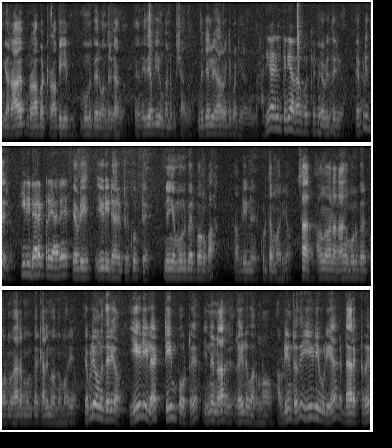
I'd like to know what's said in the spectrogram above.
இங்கே ரா ராபர்ட் ரபீம் மூணு பேர் வந்திருக்காங்க. இது- எப்படி இவங்க கண்டுபிடிச்சாங்க? இந்த கேள்வி யாரும் வைக்க மாட்டேங்கிறாங்கல்ல? அதிகாரிகள் தெரியாதா? எப்படி தெரியும்? எப்படி தெரியும்? இடி டைரக்டர் யாரு? எப்படி? இடி டைரக்டர் கூப்பிட்டு நீங்கள் மூணு பேர் போங்கப்பா. அப்படின்னு கொடுத்த மாதிரியும் சார் அவங்க வேணாம் நாங்கள் மூணு பேர் போகிறோம் வேறு மூணு பேர் கிளம்பி வந்த மாதிரியும் எப்படி உங்களுக்கு தெரியும்? இடியில் டீம் போட்டு இன்னும் நேரம் ரைடு வரணும் அப்படின்றது இடி உடைய டைரக்டரு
